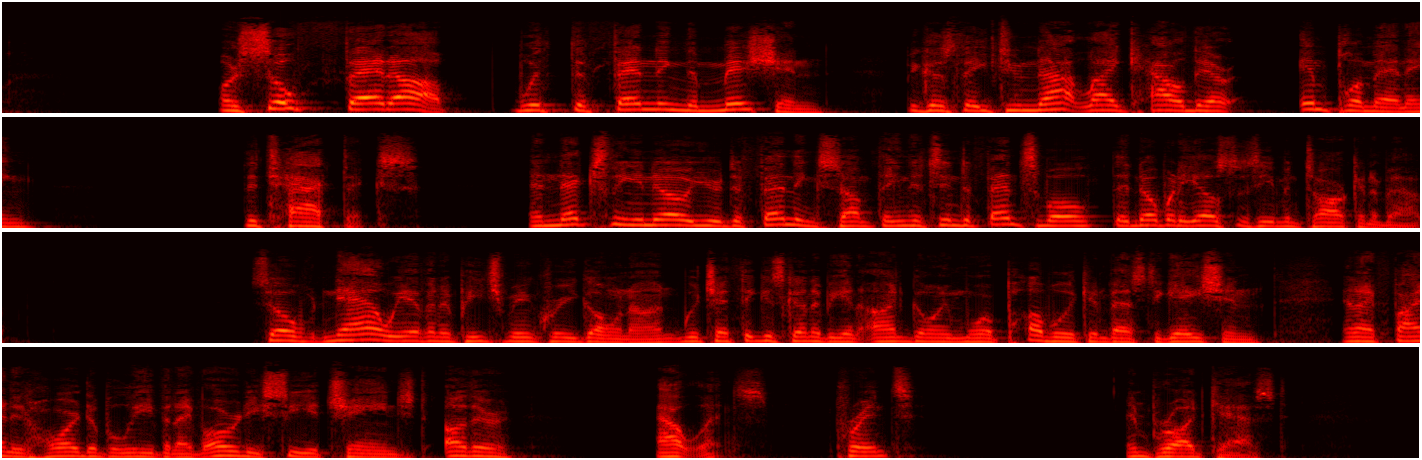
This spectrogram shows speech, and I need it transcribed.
are so fed up with defending the mission because they do not like how they're implementing the tactics. And next thing you know, you're defending something that's indefensible that nobody else is even talking about. So now we have an impeachment inquiry going on, which I think is going to be an ongoing, more public investigation. And I find it hard to believe, and I've already see it changed other outlets print, and broadcast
